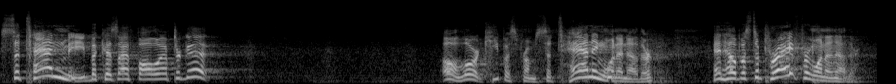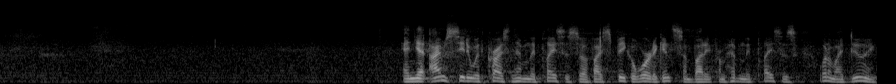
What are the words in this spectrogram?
Satan me because I follow after good. Oh, Lord, keep us from sataning one another and help us to pray for one another. And yet I'm seated with Christ in heavenly places, so if I speak a word against somebody from heavenly places, what am I doing?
